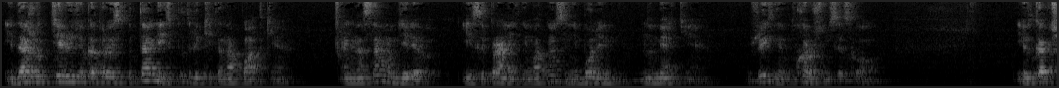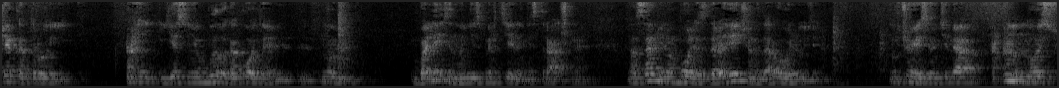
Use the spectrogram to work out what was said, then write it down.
И даже вот те люди, которые испытали, испытывали какие-то нападки, они на самом деле, если правильно к ним относятся, они более ну, мягкие в жизни, в хорошем смысле слова. И вот как человек, который, если у него было какое-то, ну, болезнь, но не смертельная, не страшная, на самом деле он более здоровее, чем здоровые люди. Ну что, если у тебя, ну, если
